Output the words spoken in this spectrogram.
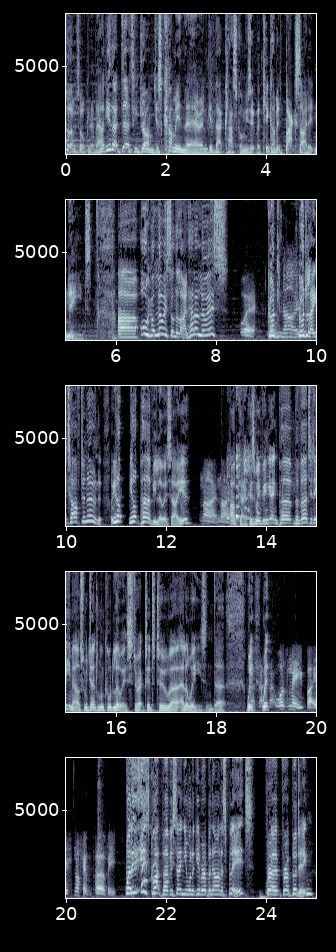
what I'm talking about. You that dirty drum, just come in there and give that classical music the kick up its backside it needs. Uh, oh, we've got Lewis on the line. Hello, Lewis. Where? Good, Oh, no. good late afternoon. Oh, you're not, you're not pervy, Lewis, are you? No, no. Okay, because we've been getting per- perverted emails from a gentleman called Lewis, directed to uh, Eloise, and uh, we. That, we- that was me, but it's nothing pervy. well, it is quite pervy saying you want to give her a banana split for a, for a pudding.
